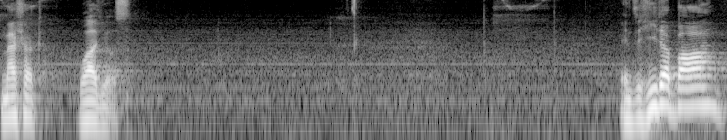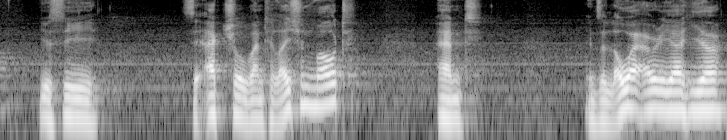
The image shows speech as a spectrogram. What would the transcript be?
measured values. In the heater bar, you see the actual ventilation mode. And in the lower area here,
